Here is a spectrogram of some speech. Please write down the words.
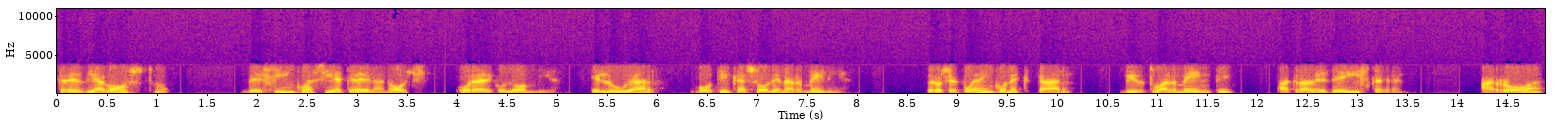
3 de agosto, de 5 a 7 de la noche hora de Colombia. El lugar, Botica Sol en Armenia. Pero se pueden conectar virtualmente a través de Instagram, arroba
